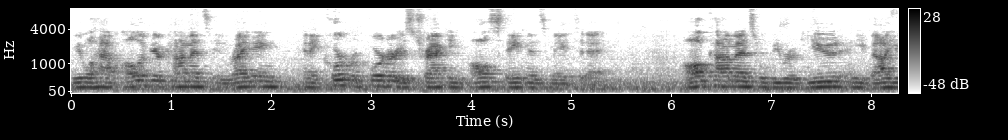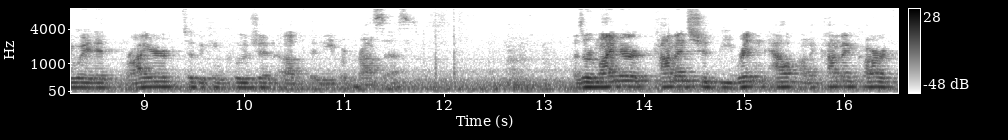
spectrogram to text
We will have all of your comments in writing, and a court reporter is tracking all statements made today. All comments will be reviewed and evaluated prior to the conclusion of the NEPA process. As a reminder, comments should be written out on a comment card.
